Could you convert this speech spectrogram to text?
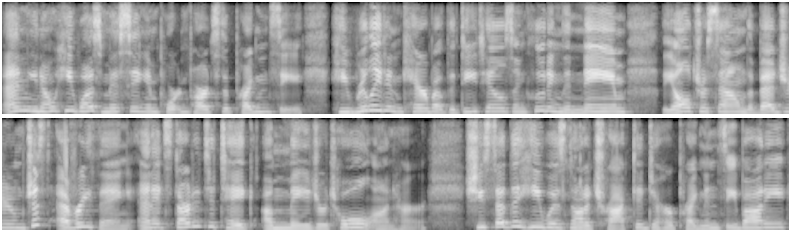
And, you know, he was missing important parts of the pregnancy. He really didn't care about the details, including the name, the ultrasound, the bedroom, just everything. And it started to take a major toll on her. She said that he was not attracted to her pregnancy body,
